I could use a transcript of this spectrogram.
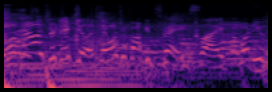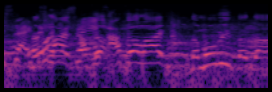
Well, now it's ridiculous. They want to fucking space. Like, but what do you expect? It's they went like to I space. feel, I feel like the movies, the, the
